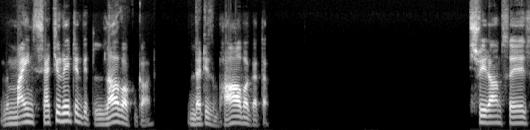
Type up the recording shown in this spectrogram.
The mind saturated with love of God, that is bhavagata. Sri Ram says,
